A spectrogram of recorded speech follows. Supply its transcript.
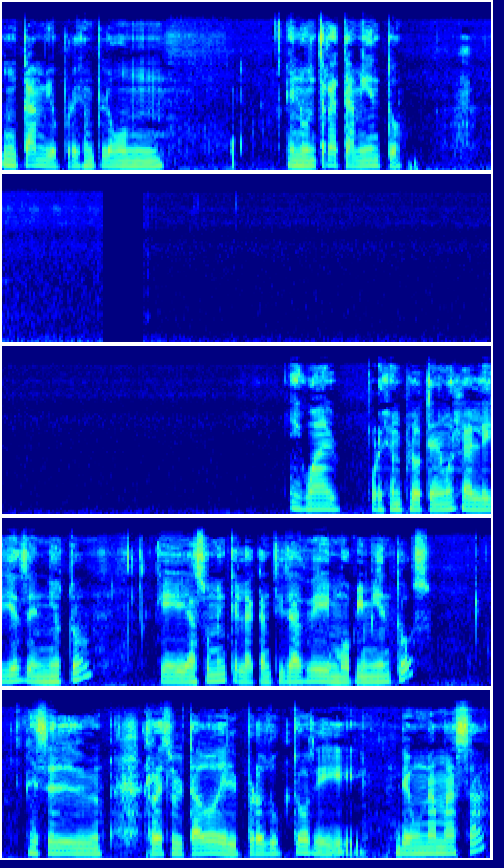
un cambio por ejemplo un, en un tratamiento. Igual, por ejemplo, tenemos las leyes de Newton que asumen que la cantidad de movimientos es el resultado del producto de, de una masa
